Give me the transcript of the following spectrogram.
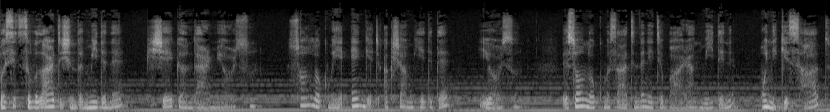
Basit sıvılar dışında midene bir şey göndermiyorsun. Son lokmayı en geç akşam 7'de yiyorsun ve son lokma saatinden itibaren mideni 12 saat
